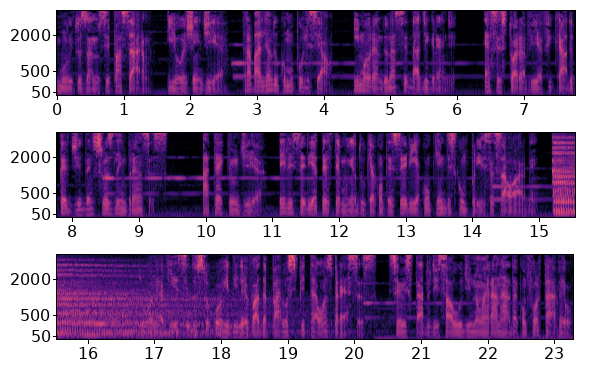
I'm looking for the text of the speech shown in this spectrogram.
muitos anos se passaram, e hoje em dia, trabalhando como policial e morando na cidade grande, essa história havia ficado perdida em suas lembranças. Até que um dia, ele seria testemunha do que aconteceria com quem descumprisse essa ordem havia sido socorrida e levada para o hospital às pressas. Seu estado de saúde não era nada confortável.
